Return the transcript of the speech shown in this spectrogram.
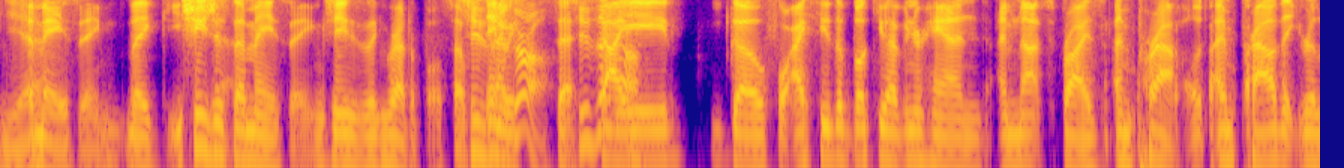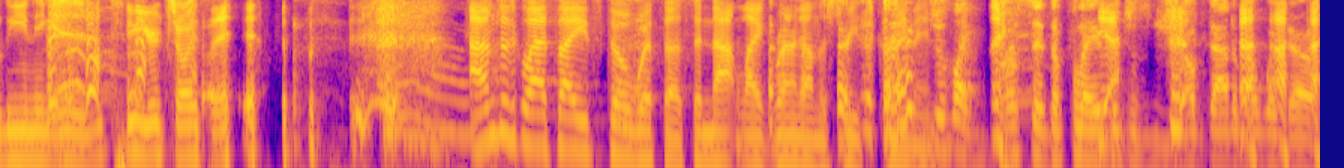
Yes. amazing. Like she's just Yes. amazing. She's incredible. So She's that anyways, girl. She's that girl. Saeed, go for. I see the book you have in your hand. I'm not surprised. I'm proud. I'm proud that you're leaning into your choices. I'm just glad Saeed's still with us and not like running down the street screaming. just like burst into flame Yeah. and just jumped out of my window.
